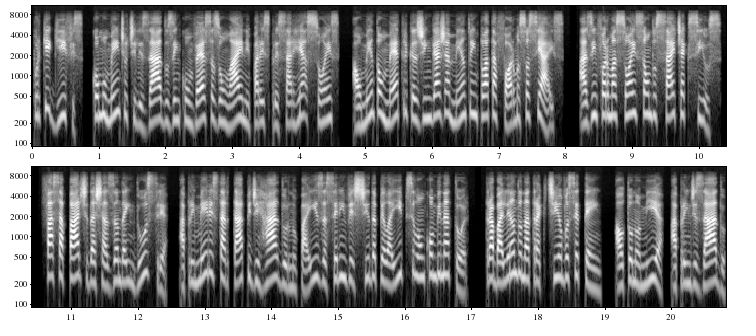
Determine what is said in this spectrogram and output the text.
porque GIFs, comumente utilizados em conversas online para expressar reações, aumentam métricas de engajamento em plataformas sociais. As informações são do site Axios. Faça parte da Shazam da indústria, a primeira startup de hardware no país a ser investida pela Y Combinator. Trabalhando na Tractinha você tem autonomia, aprendizado,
